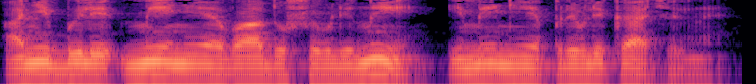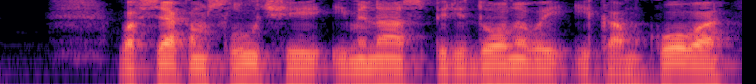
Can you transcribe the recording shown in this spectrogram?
Они были менее воодушевлены и менее привлекательны. Во всяком случае, имена Спиридоновой и Комкова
